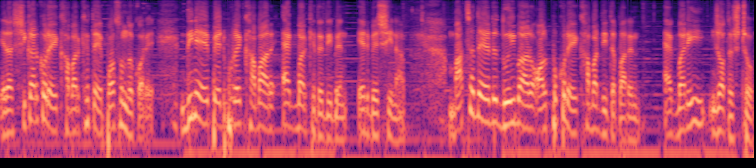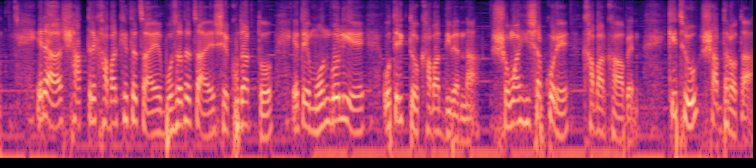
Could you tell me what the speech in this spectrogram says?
এরা শিকার করে খাবার খেতে পছন্দ করে। দিনে পেট ভরে খাবার একবার খেতে দিবেন, এর বেশি না। বাচ্চাদের দুইবার অল্প করে খাবার দিতে পারেন, একবারই যথেষ্ট। এরা সাত্রে খাবার খেতে চায়, বোঝাতে চায় সে ক্ষুধার্ত, এতে মন গলিয়ে অতিরিক্ত খাবার দিবেন না। সময় হিসাব করে খাবার খাওয়াবেন। কিছু সাবধানতা,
